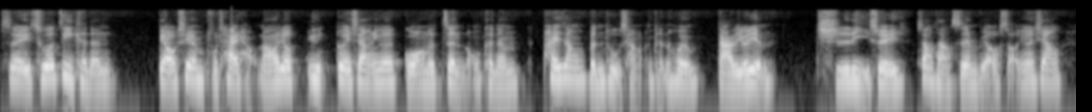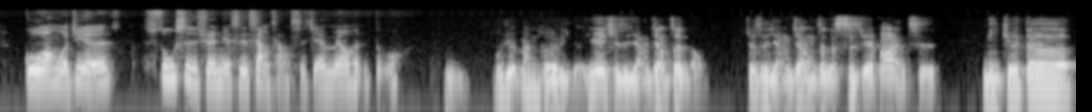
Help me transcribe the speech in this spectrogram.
所以除了自己可能表现不太好，然后就运对象因为国王的阵容可能。派上本土场可能会打的有点吃力，所以上场时间比较少。因为像国王，我记得苏世轩也是上场时间没有很多。嗯，我觉得蛮合理的，因为其实杨将阵容就是杨将这个四节八人次，你觉得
